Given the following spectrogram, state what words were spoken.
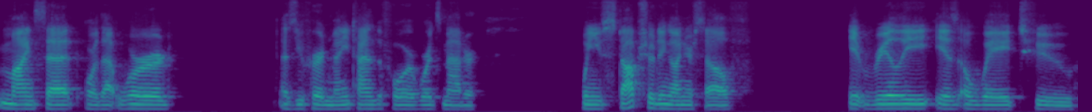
mindset or that word as you've heard many times before, words matter. When you stop shoulding on yourself, it really is a way to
